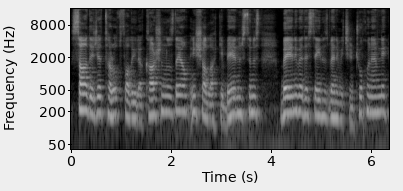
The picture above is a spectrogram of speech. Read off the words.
Sadece tarot falıyla karşınızdayım. İnşallah ki beğenirsiniz. Beğeni ve desteğiniz benim için çok önemli.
